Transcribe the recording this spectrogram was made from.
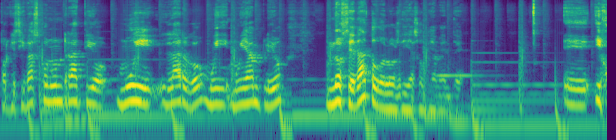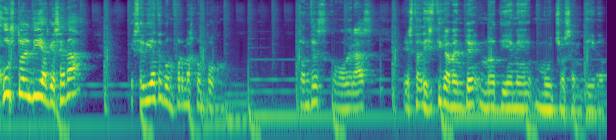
Porque si vas con un ratio muy largo, muy, muy amplio, no se da todos los días, obviamente. Eh, y justo el día que se da, ese día te conformas con poco. Entonces, como verás, estadísticamente no tiene mucho sentido.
